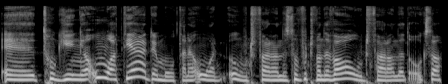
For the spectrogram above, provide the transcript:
eh, tog ju inga åtgärder mot den här ordföranden som fortfarande var ordförande då också.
